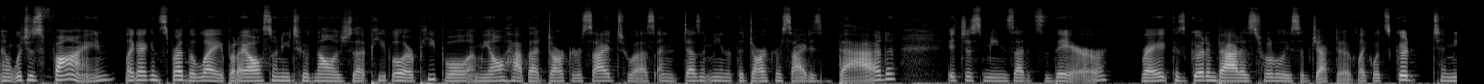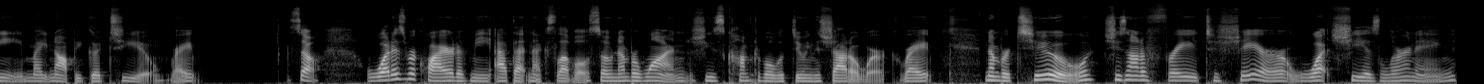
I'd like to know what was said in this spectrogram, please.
uh, which is fine. Like I can spread the light, but I also need to acknowledge that people are people and we all have that darker side to us. And it doesn't mean that the darker side is bad, it just means that it's there right? Because good and bad is totally subjective. Like what's good to me might not be good to you, right? So, what is required of me at that next level? So, number one, she's comfortable with doing the shadow work, right? Number two, she's not afraid to share what she is learning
